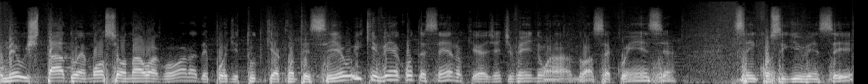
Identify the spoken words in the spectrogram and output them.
o meu estado emocional agora, depois de tudo que aconteceu e que vem acontecendo, que a gente vem de uma, sequência sem conseguir vencer.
